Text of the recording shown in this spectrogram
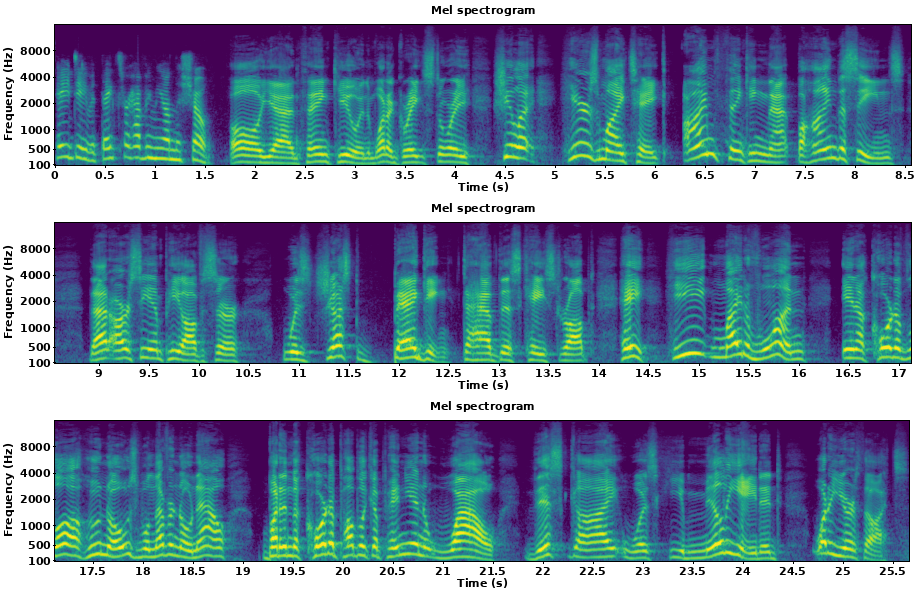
Hey, David. Thanks for having me on the show. Oh, yeah, and thank you. And what a great story. Sheila, here's my take. I'm thinking that behind the scenes, that RCMP officer was just begging to have this case dropped. Hey, he might have won in a court of law, who knows? We'll never know now. But in the court of public opinion, wow, this guy was humiliated. What are your thoughts?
